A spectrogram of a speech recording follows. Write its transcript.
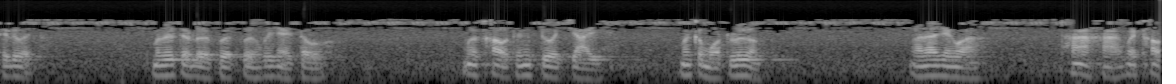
ใช่ด้วย มันเลยจะเลยเปิดเปิงไปใหญ่โต เมื่อเข้าถึงตัวใจ มันก็หมดเรื่อง อันนั้นยังว่า ถ้าหากไม่เข้า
